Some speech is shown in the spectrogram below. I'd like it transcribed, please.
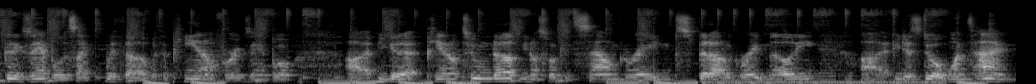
A good example is like with a, with a piano, for example. Uh, if you get a piano tuned up, you know, so it can sound great and spit out a great melody, uh, if you just do it one time,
